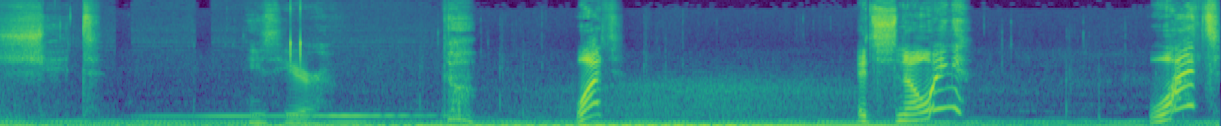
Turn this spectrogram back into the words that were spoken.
Shit. He's here. what? It's snowing? What?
